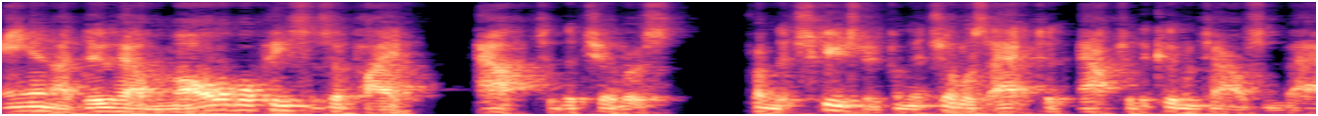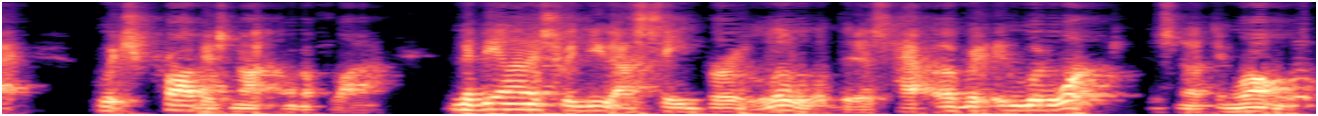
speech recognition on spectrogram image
And I do have multiple pieces of pipe out to the chillers, from the, excuse me, from the chillers out to, out to the cooling towers and back, which probably is not going to fly. And to be honest with you, I see very little of this. However, it would work. There's nothing wrong with it.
